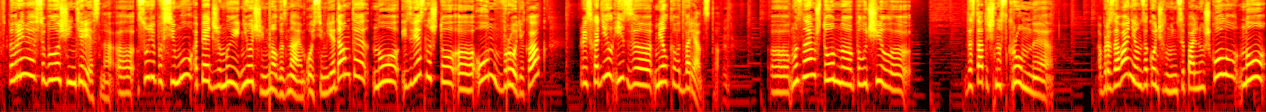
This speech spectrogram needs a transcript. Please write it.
В то время все было очень интересно. Э, Судя по всему, опять же, мы не очень много знаем о семье Данте, но известно, что э, он вроде как происходил из мелкого дворянства. Э, Мы знаем, что он получил достаточно скромное образование, он закончил муниципальную школу, но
